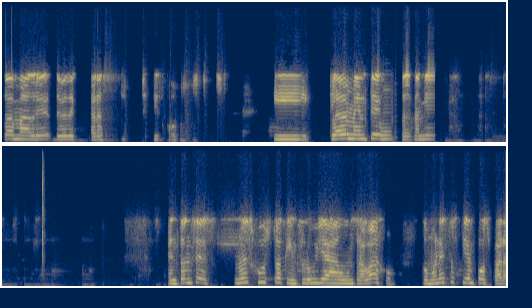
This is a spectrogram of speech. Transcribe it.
toda madre debe de cuidar a sus hijos. Y claramente padre también. Entonces, no es justo que influya un trabajo, como en estos tiempos para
